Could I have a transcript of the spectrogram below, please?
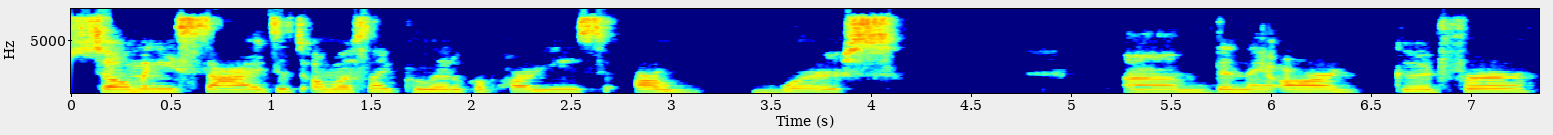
so many sides. It's almost like political parties are worse um, than they are good for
